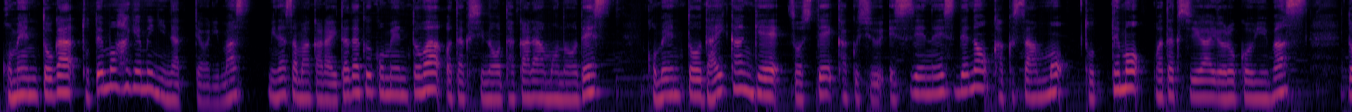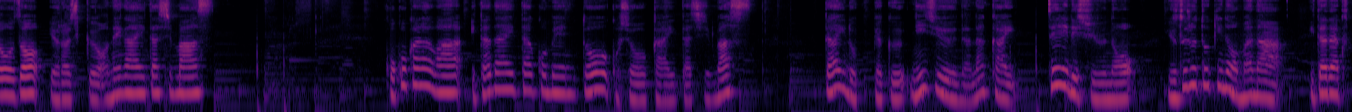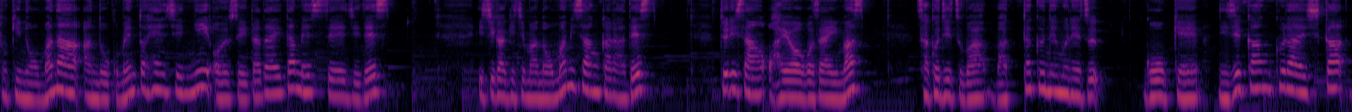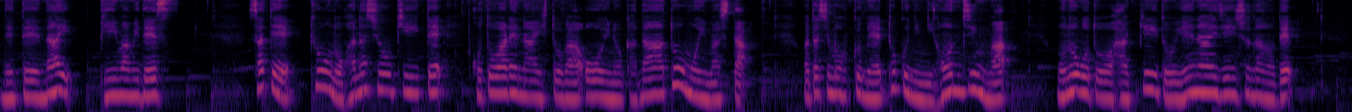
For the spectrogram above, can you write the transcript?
コメントがとても励みになっております。皆様からいただくコメントは私の宝物です。コメント大歓迎そして各種 SNS での拡散もとっても私が喜びます。どうぞよろしくお願いいたします。ここからはいただいたコメントをご紹介いたします。第627回整理収納譲る時のマナー。いただく時のマナーコメント返信にお寄せいただいたメッセージです。石垣島のおまみさんからです。ジュリさんおはようございます。昨日は全く眠れず合計2時間くらいしか寝てないピーマミです。さて今日のお話を聞いて断れない人が多いのかなと思いました。私も含め特に日本人は物事をはっきりと言えない人種なので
